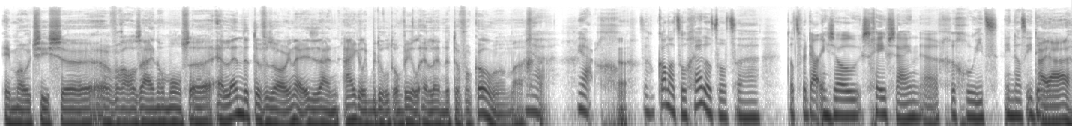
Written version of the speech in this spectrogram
emoties eh, er vooral zijn om ons eh, ellende te verzorgen. Nee, ze zijn eigenlijk bedoeld om veel ellende te voorkomen. Maar Ja, ja. God, hoe kan het toch, hè? Dat, dat, eh, dat we daarin zo scheef zijn gegroeid in dat idee. Nou ja,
